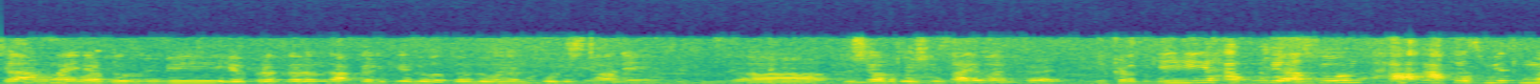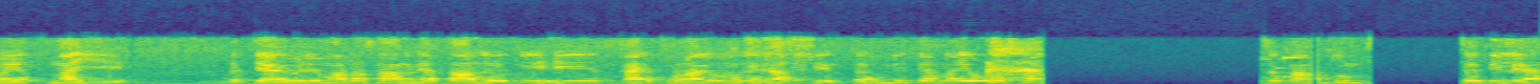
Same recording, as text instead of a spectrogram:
चार महिन्यापूर्वी मी हे प्रकरण दाखल केलं होतं लोणंद पोलीस ठाणे अं, तुषार जोशी साहेबांकडे. की ही हत्या असून हा आकस्मिक मयत नाहीये. तर त्यावेळी मला सांगण्यात आलं की ही काय पुरावे वगैरे असतील तर मी त्यांना एवढं सांगितलं काम तुमचं दिल्या.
